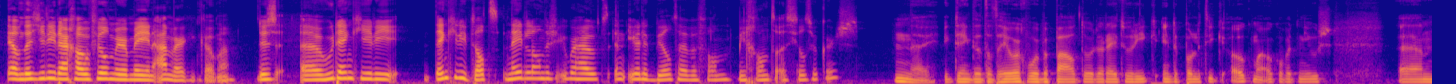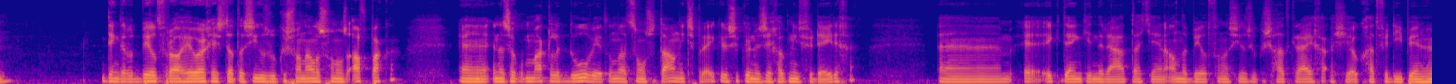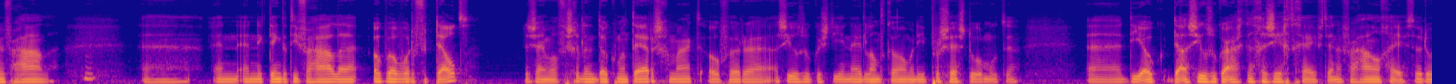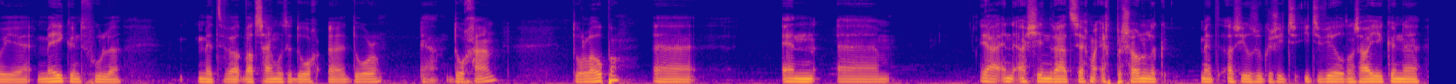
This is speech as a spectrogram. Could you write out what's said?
ja, omdat jullie daar gewoon veel meer mee in aanmerking komen. Dus eh, hoe denken jullie, denken jullie dat Nederlanders überhaupt een eerlijk beeld hebben van migranten, asielzoekers? Nee, ik denk dat dat heel erg wordt bepaald door de retoriek in de politiek ook, maar ook op het nieuws. Ehm, ik denk dat het beeld vooral heel erg is dat asielzoekers van alles van ons afpakken. Eh, en dat is ook een makkelijk doelwit, omdat ze onze taal niet spreken, dus ze kunnen zich ook niet verdedigen. Ehm, eh, ik denk inderdaad dat je een ander beeld van asielzoekers gaat krijgen als je ook gaat verdiepen in hun verhalen. Hm. Eh, en, en ik denk dat die verhalen ook wel worden verteld. Er zijn wel verschillende documentaires gemaakt over asielzoekers die in Nederland komen, die een proces door moeten. die ook de asielzoeker eigenlijk een gezicht geeft en een verhaal geeft, waardoor je mee kunt voelen met wat, wat zij moeten door, door, ja, doorgaan, doorlopen. Eh, en, ehm, ja, en als je inderdaad zeg maar echt persoonlijk met asielzoekers iets, iets wil, dan zou je kunnen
